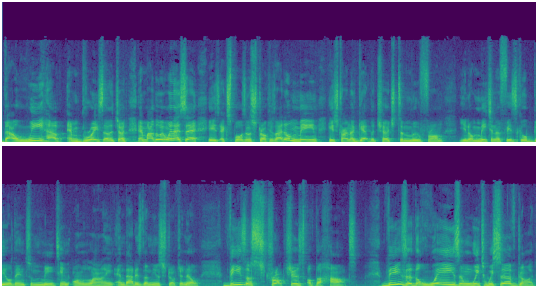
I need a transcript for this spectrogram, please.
that we have embraced as the church. And by the way, when I say He's exposing structures, I don't mean He's trying to get the church to move from, you know, meeting a physical building to meeting online, and that is the new structure. No, these are structures of the heart. These are the ways in which we serve God.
